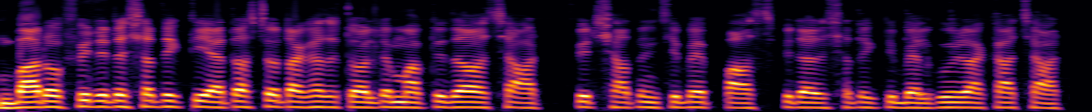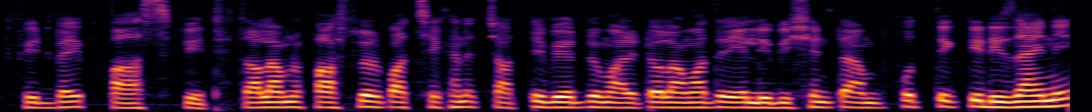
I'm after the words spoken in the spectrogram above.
বারো ফিট এটার সাথে একটি অ্যাটাচ টয়লেট রাখা আছে টয়লেটের মাপটি দেওয়া আছে আট ফিট সাত ইঞ্চি বাই পাঁচ ফিট আর এর সাথে একটি ব্যালকনি রাখা আছে আট ফিট বাই পাঁচ ফিট তাহলে আমরা ফার্স্ট ফ্লোর পাচ্ছি এখানে চারটি বেডরুম আর এটা হলো আমাদের এলিভেশনটা আমরা প্রত্যেকটি ডিজাইনে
